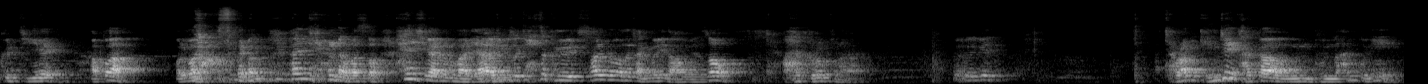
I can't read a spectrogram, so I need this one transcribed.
그 뒤에 아빠 얼마 남았어요? 한 시간 남았어. 한 시간은 말이야. 이러면서 계속 그 설명하는 장면이 나오면서 아 그렇구나. 이게 저랑 굉장히 가까운 분 한 분이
